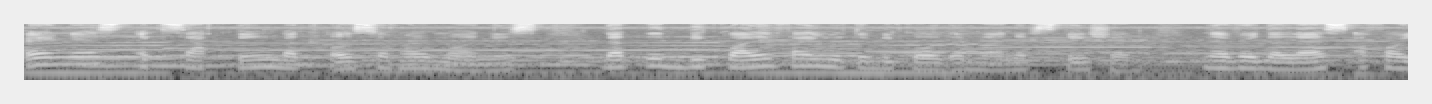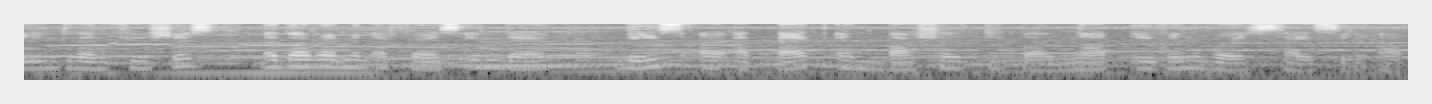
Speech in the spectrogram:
Earnest, exacting, but also harmonious, that would be qualify you to be called a man of station. Nevertheless, according to Confucius, the government affairs in their days are a peck and bushel people, not even worth sizing up.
